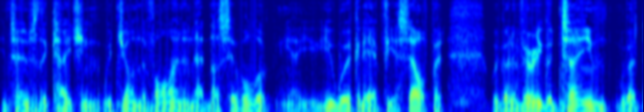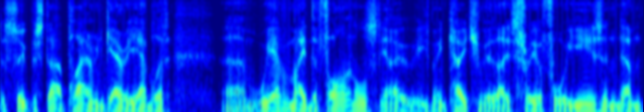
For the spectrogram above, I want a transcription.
In terms of the coaching with John Devine and that, and I said, "Well, look, you know, you, you work it out for yourself. But we've got a very good team. We've got the superstar player in Gary Ablett. Um, we haven't made the finals. You know, he's been coaching for those three or four years, and um,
